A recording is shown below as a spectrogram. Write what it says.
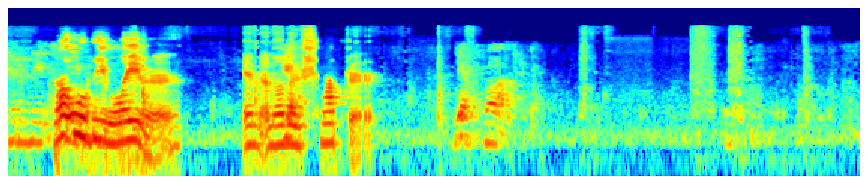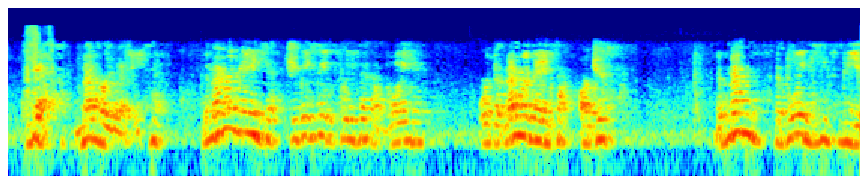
That will be later in another Yeah. chapter. Yes, but. Yes, memory maze. The memory maze, she basically plays as a void, or the memory maze are just. The mem the void needs to be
